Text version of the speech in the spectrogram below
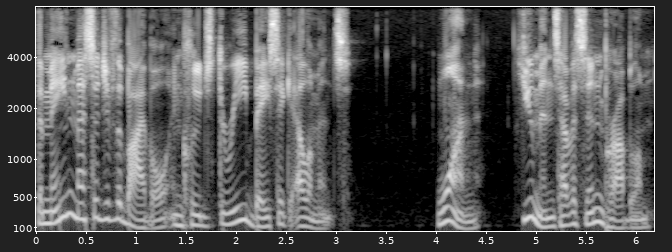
The main message of the Bible includes three basic elements 1. Humans have a sin problem.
